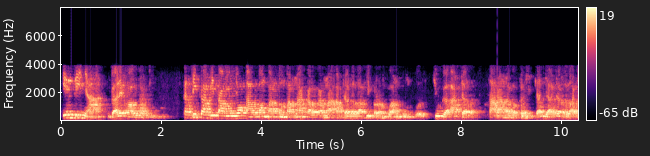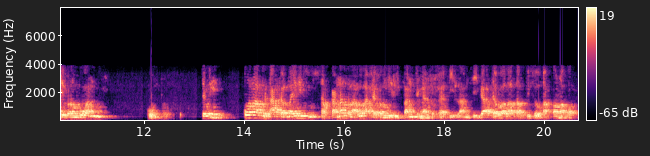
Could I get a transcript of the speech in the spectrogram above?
Intinya, balik kalau tadi. Ketika kita menyoal tempat-tempat nakal karena ada lelaki perempuan kumpul, juga ada sarana kebaikan, ya ada lelaki perempuan kumpul. Jadi pola beragama ini susah karena selalu ada kemiripan dengan kebatilan, sehingga ada walatat bisul takono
